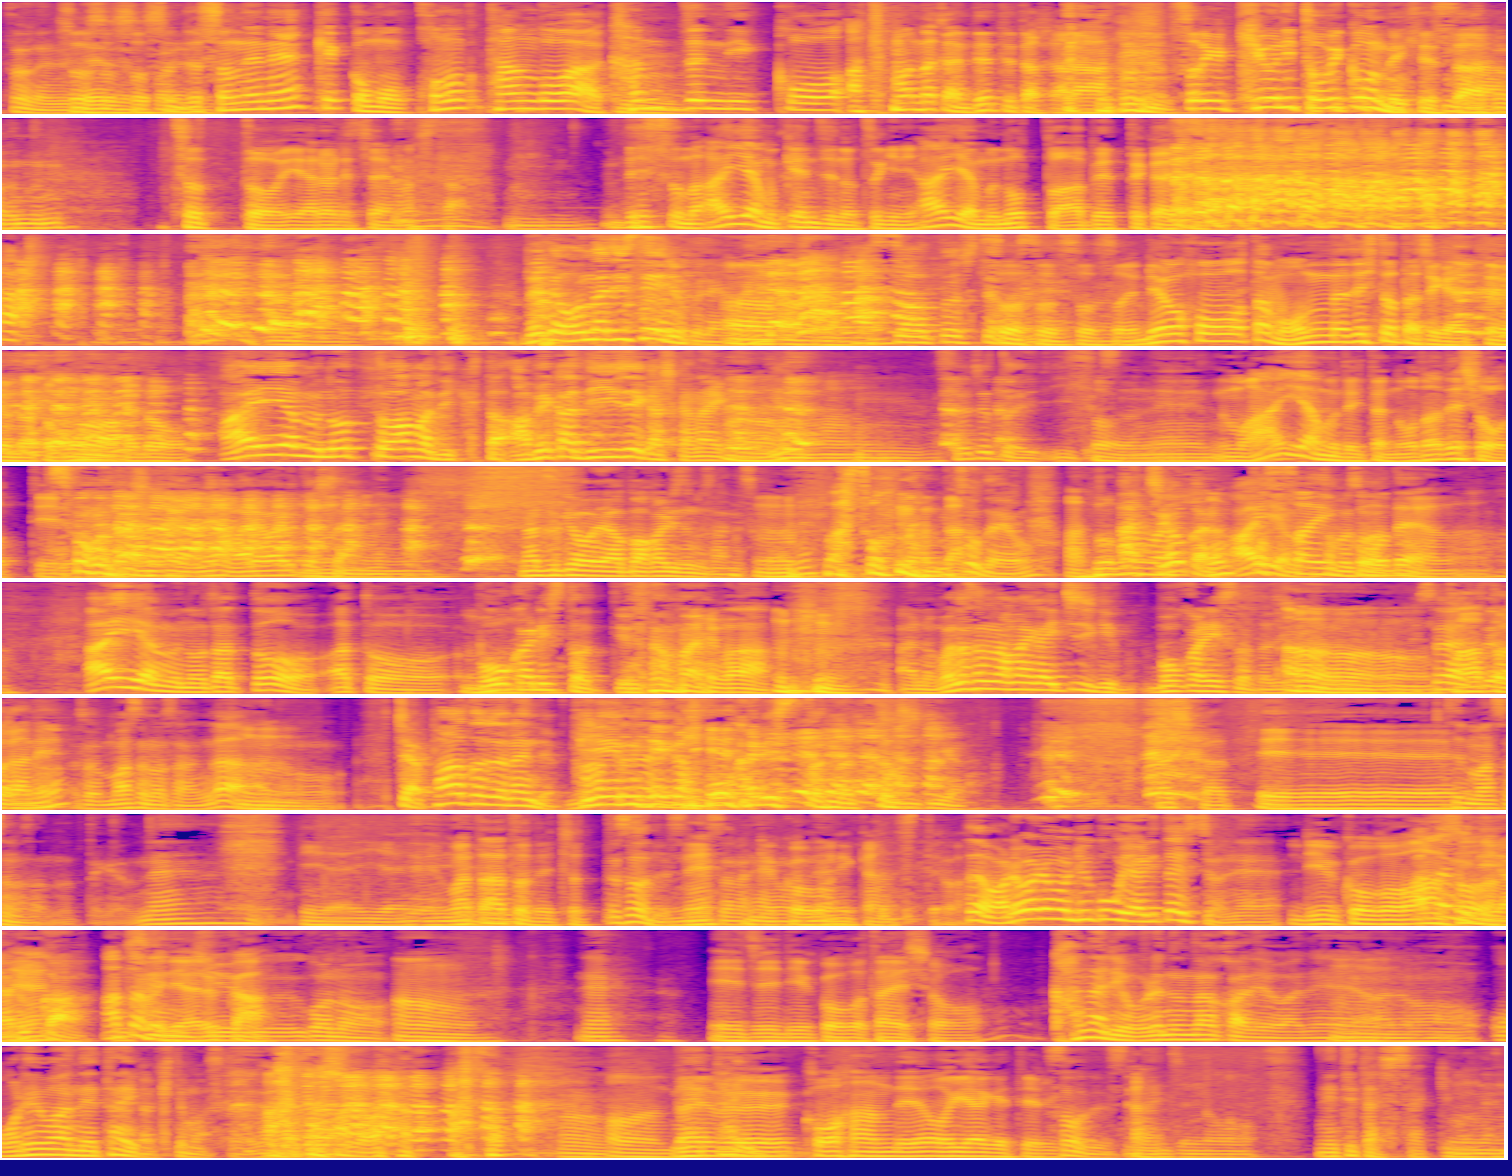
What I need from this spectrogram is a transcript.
そうだね。そうそうそう。で、そんでね、結構もうこの単語は完全にこう、頭の中に出てたから、それが急に飛び込んできてさ、ちょっとやられちゃいました。で、その、 I am Kenjiの次に、 I am not Abeって書いてある。大体同じ勢力だよね。発想としては。そうそうそう。両方多分同じ人たちがやってるんだと思うんだけど。 I am not Aまで行くと、アベか DJ かしかないからね。それちょっといいですね。そうだね。もう I amで言ったら野田でしょうっていう。そうなんだよね。我々としてはね。名付け親バカリズムさんですからね。あ、そうなんだ。そうだよ。あの名前。あ、違うから。アイアム最高だよな。アイアム野田と、あと、ボーカリストっていう名前は、あの、和田さんの名前が一時期ボーカリストだった時期パートがね。そう、マスノさんが、あの、じゃあパートじゃないんだよ。芸名がボーカリストになった時期が。確かあって。ええ。マスノさんだったけどね。いやいやいや、また後でちょっと。そうですね、その辺は。流行語に関しては。ただ我々も流行語やりたいっすよね。流行語、熱海でやるか。熱海でやるか。2015の。うん。ね。AG 流行語大賞。かなり俺の中ではね、あの、俺は寝たいが来てますからね、私は。うん。だいぶ後半で追い上げてる感じの。寝てたし、さっきもね。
